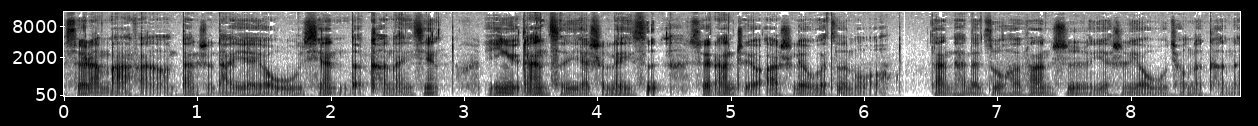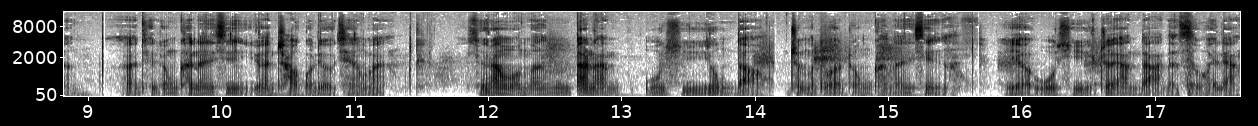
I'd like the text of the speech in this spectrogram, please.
虽然麻烦啊，但是它也有无限的可能性。英语单词也是类似，虽然只有二十六个字母，但它的组合方式也是有无穷的可能啊，这种可能性远超过六千万。虽然我们当然无需用到这么多种可能性，也无需这样大的词汇量，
